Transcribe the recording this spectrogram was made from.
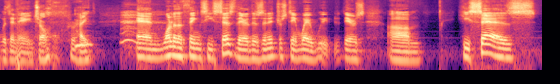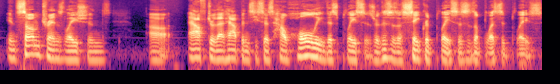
with an angel, right? And one of the things he says there, there's an interesting way. We, there's um, he says in some translations uh, after that happens, he says how holy this place is, or this is a sacred place, this is a blessed place,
